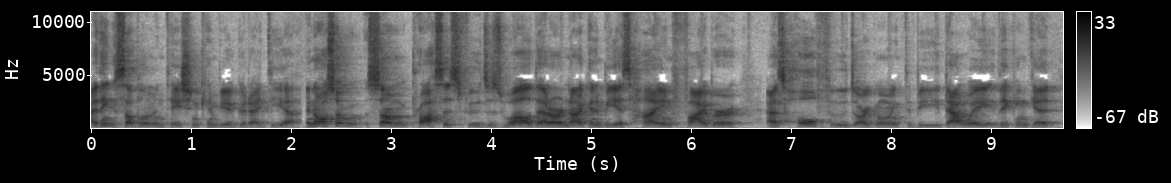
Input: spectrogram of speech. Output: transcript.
I think supplementation can be a good idea. And also some processed foods as well that are not going to be as high in fiber as whole foods are going to be. That way they can get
